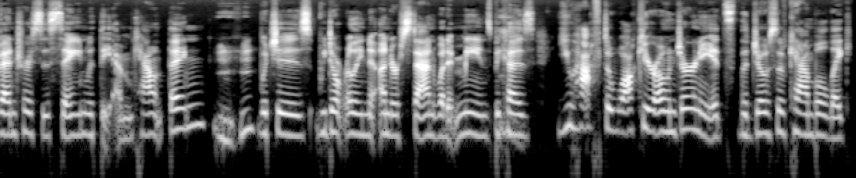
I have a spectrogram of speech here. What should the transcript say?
Ventress is saying with the M count thing, hmm which is we don't really understand what it means because you have to walk your own journey. It's the Joseph Campbell, like,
